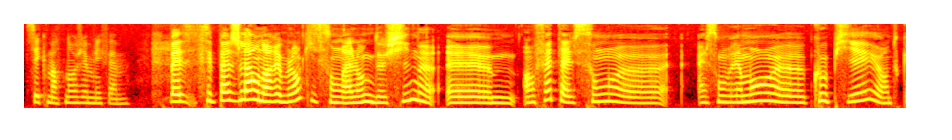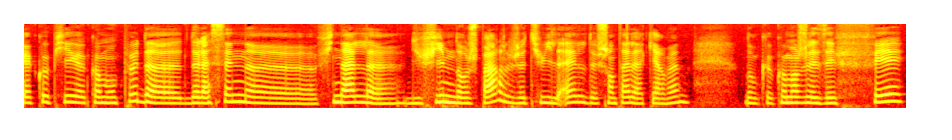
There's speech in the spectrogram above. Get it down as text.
c'est que maintenant j'aime les femmes. Bah, ces pages-là en noir et blanc qui sont à langue de Chine, euh, en fait, elles sont, euh, elles sont vraiment euh, copiées, en tout cas copiées comme on peut, de, la scène finale du film dont je parle, Je tue elle de Chantal Ackerman. Donc comment je les ai faits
